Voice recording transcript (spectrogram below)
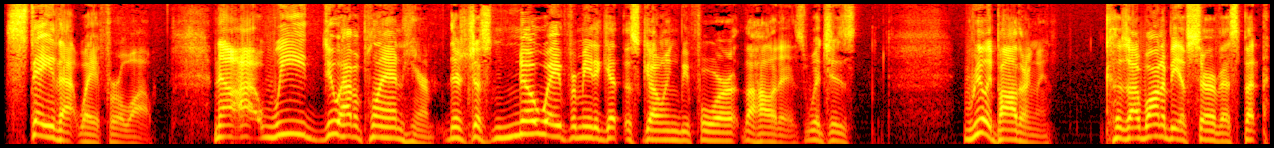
stay that way for a while. Now, uh, we do have a plan here. There's just no way for me to get this going before the holidays, which is really bothering me because I want to be of service, but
